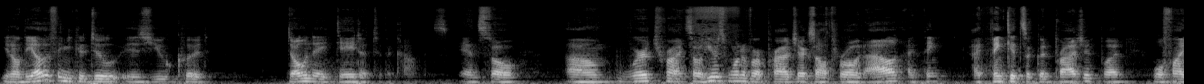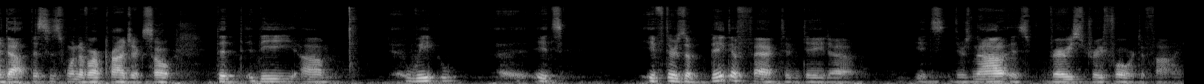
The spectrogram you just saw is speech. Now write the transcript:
you know, the other thing you could do is you could donate data to the commons. And so um, we're trying. So here's one of our projects. I'll throw it out. I think I think it's a good project, but we'll find out. This is one of our projects. So the the um, we uh, it's if there's a big effect in data, it's there's not. It's very straightforward to find.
